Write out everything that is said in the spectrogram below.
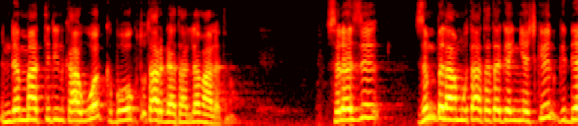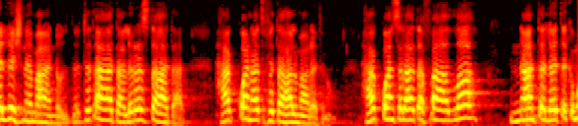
እንደማትድን ካወቅ በወቅቱ ታርዳታለ ማለት ነው። ስለዚህ ዝም ብላ ሙታ ተተገኘች ግን ግደለሽ ነህ ማለት ነው። ትጣሃታል ረስተሃታል። ሐቋን አጥፍተሃል ማለት ነው። ሐቋን ስላጠፋ አላህ እናንተ ለጥቅሟ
